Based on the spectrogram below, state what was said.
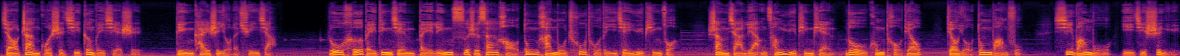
较战国时期更为写实，并开始有了群像。如河北定县北陵四十三号东汉墓出土的一件玉瓶座，上下两层玉瓶片镂空透雕，雕有东王父、西王母以及侍女、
